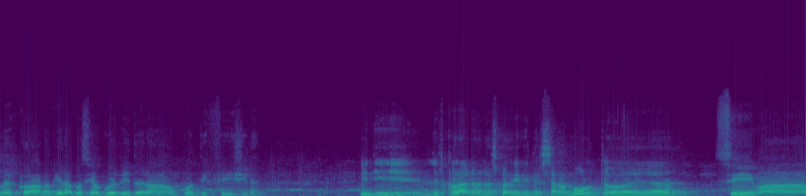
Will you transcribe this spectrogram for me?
l'Ercolano che era così agguerrito era un po' difficile. Quindi l'Ercolano è una squadra che vi pensava molto? Eh... Sì, ma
